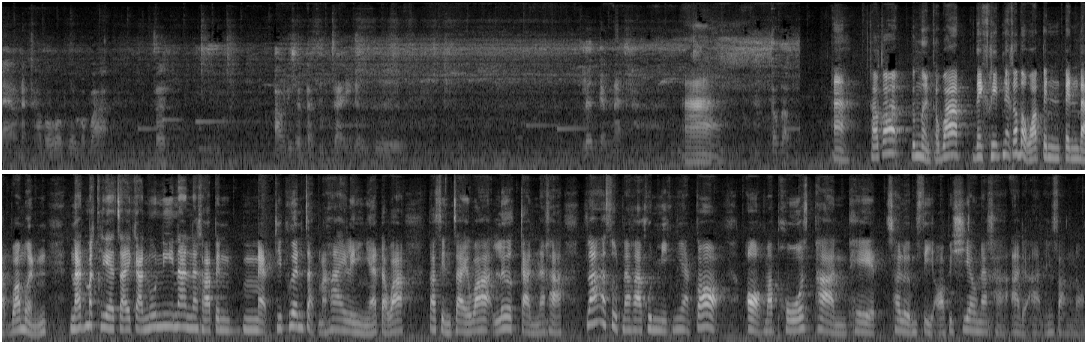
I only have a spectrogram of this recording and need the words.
แล้วนะคะ เพราะว่าเพื่อนบอกว่าจะเอาที่ฉันตัดสินใจก็คือ เลิกกันนะคะอ่าก็แบบอะเขาก็เป็นเหมือนกับว่าในคลิปเนี่ยก็บอกว่าเป็นเป็นแบบว่าเหมือนนัดมาเคลียร์ใจกันนู่นนี่นั่นนะคะ เป็นแมทที่เพื่อนจัดมาให้อะไรอย่างเงี้ยแต่ว่า ตัดสินใจว่าเลิกกันนะคะ ล่าสุดนะคะคุณมิกเนี่ยก็ออกมาโพสต์ผ่านเพจเฉลิมศรีออฟฟิเชียลนะคะอะเดี๋ยวอ่านให้ฟังเนาะ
